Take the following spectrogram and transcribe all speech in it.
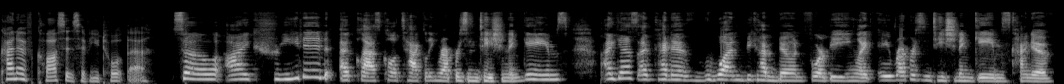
kind of classes have you taught there? So I created a class called Tackling Representation in Games. I guess I've kind of one become known for being like a representation in games kind of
